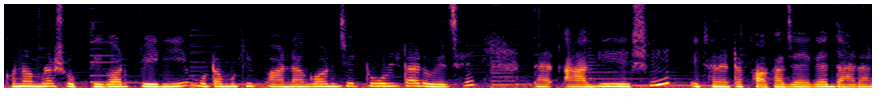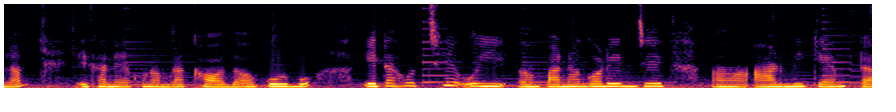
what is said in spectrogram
এখন আমরা শক্তিগড় পেরিয়ে মোটামুটি পানাগড় যে টোলটা রয়েছে, তার আগে এসে এখানে একটা ফাঁকা জায়গায় দাঁড়ালাম। এখানে এখন আমরা খাওয়া দাওয়া করব। এটা হচ্ছে ওই পানাগড়ের যে আর্মি ক্যাম্পটা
